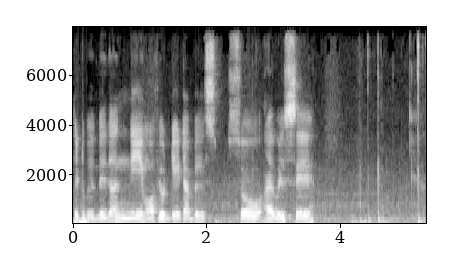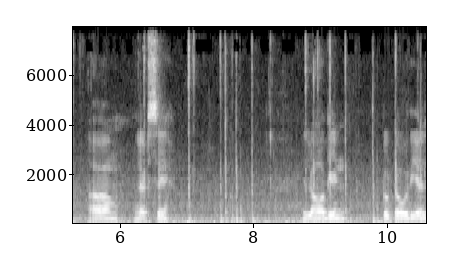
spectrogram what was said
it will be the name of your database. So I will say um, let's say login tutorial.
